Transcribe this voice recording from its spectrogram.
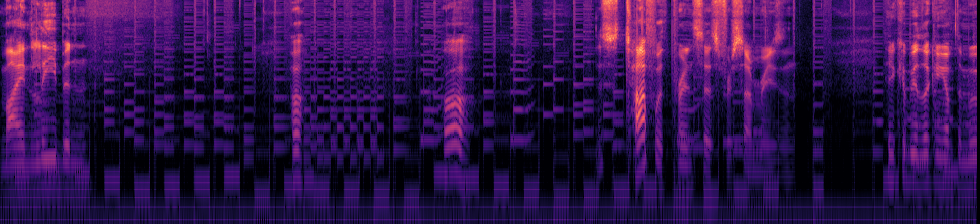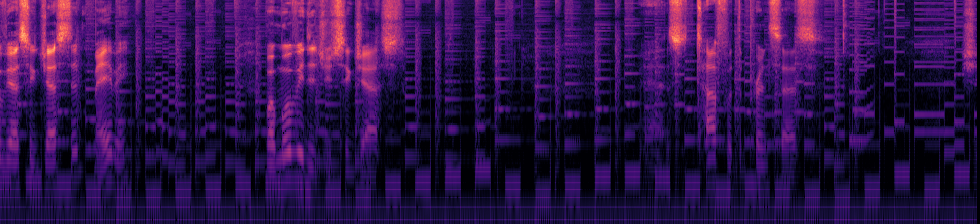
Mein Lieben. Oh. Oh. This is tough with Princess for some reason. He could be looking up the movie I suggested. Maybe. What movie did you suggest? Tough with the princess. She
